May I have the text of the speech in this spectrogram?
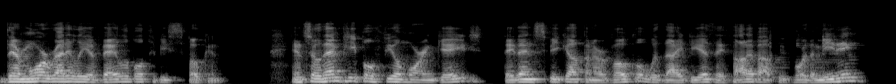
they're more readily available to be spoken. And so then people feel more engaged. They then speak up and are vocal with the ideas they thought about before the meeting.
